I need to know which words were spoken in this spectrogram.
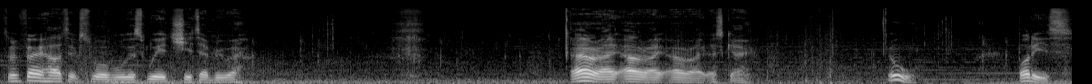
It's very hard to explore with all this weird shit everywhere. Alright, alright, alright, let's go. Ooh. Bodies.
